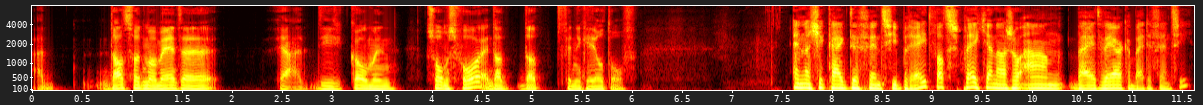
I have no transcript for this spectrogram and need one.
Ja, dat soort momenten, ja, die komen soms voor. En dat, dat vind ik heel tof. En als je kijkt Defensie breed, wat spreekt jou nou zo aan bij het werken bij Defensie?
